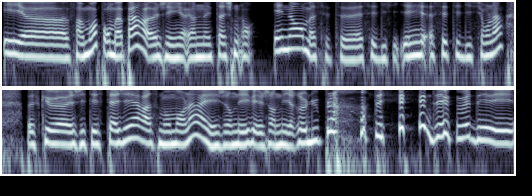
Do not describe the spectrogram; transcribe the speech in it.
Et enfin moi, pour ma part, j'ai un attachement énorme à cette, à cette, édi- à cette édition-là parce que euh, j'étais stagiaire à ce moment-là et j'en ai, j'en ai relu plein des, des, des-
